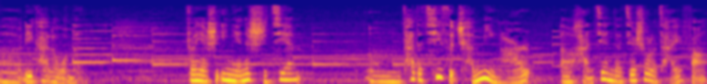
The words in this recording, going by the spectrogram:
呃，离开了我们。转眼是一年的时间，嗯，他的妻子陈敏儿，呃，罕见的接受了采访，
